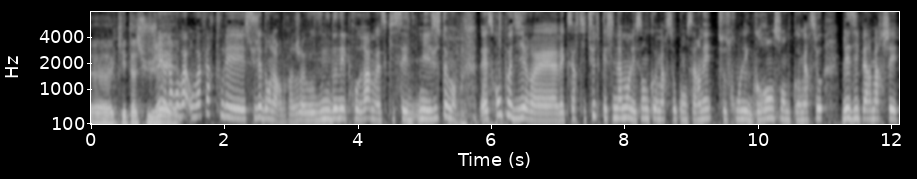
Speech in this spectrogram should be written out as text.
euh, qui est un sujet. Oui, alors on va, on va faire tous les sujets dans l'ordre. Vous nous donnez le programme, ce qui s'est Mais justement, est-ce qu'on peut dire euh, avec certitude que finalement les centres commerciaux concernés, ce seront les grands centres commerciaux, les hypermarchés,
